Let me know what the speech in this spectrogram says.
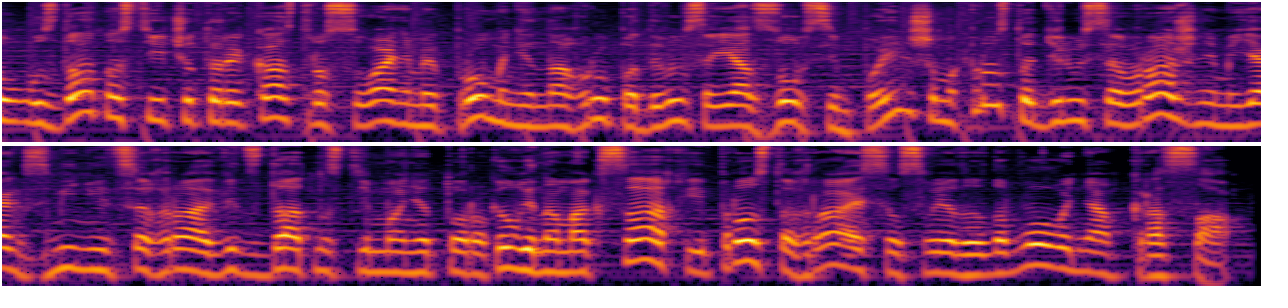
у здатності 4К з трасуваннями промені на гру подивився я зовсім по-іншому. Просто ділюся враженнями, як змінюється гра від здатності монітору, коли на максах, і просто граєшся у своє задоволення, краса.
